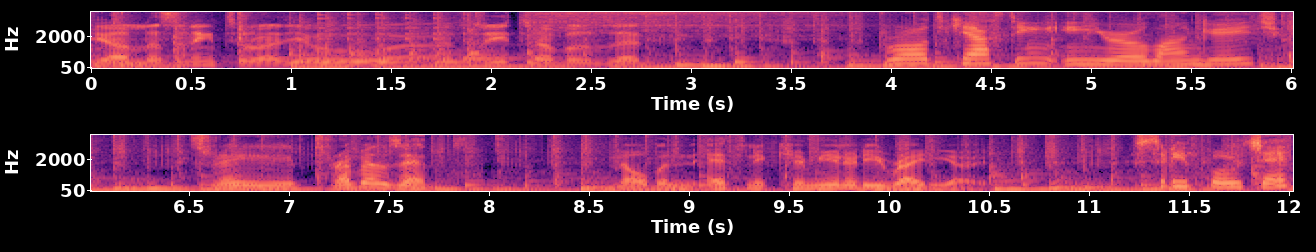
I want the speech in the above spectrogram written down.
You are listening to Radio uh, 3 Trouble Z. Broadcasting in your language. 3 Triple Z. Melbourne Ethnic Community Radio. 3 Z.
